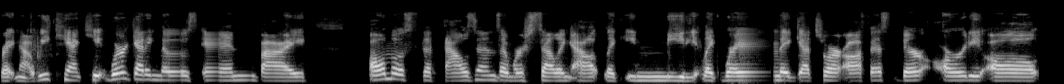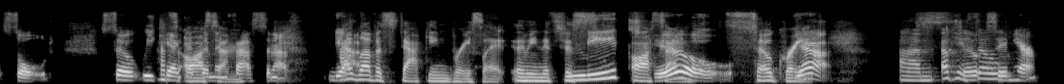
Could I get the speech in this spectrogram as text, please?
right now we can't keep we're getting those in by almost the thousands and we're selling out like immediate like when they get to our office they're already all sold so we That's can't get awesome. them in fast enough. Yeah. I love a stacking bracelet. I mean, it's just me too. awesome. So great. Yeah. Um, okay. So, so same here.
